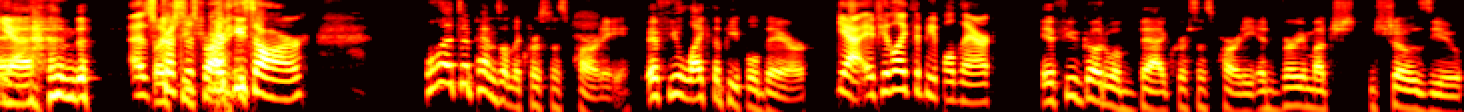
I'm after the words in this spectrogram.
Yeah. And As Like, Christmas tries to- parties are. well, it depends on the Christmas party. If you like the people there, Yeah, if you like the people there. If you go to a bad Christmas party, it very much shows you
